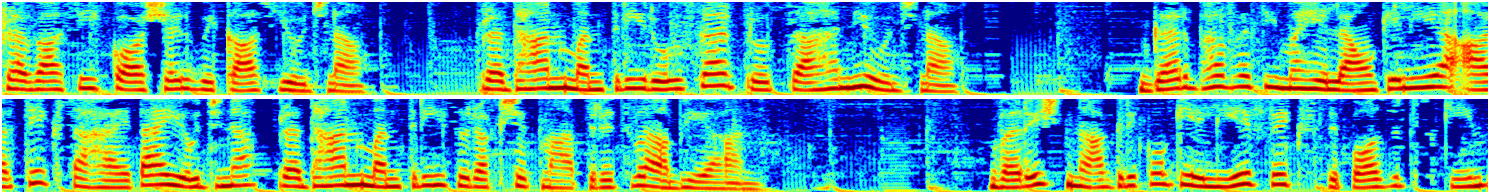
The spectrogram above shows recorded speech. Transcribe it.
प्रवासी कौशल विकास योजना। प्रधानमंत्री रोज़गार प्रोत्साहन योजना। गर्भवती महिलाओं के लिए आर्थिक सहायता योजना, प्रधानमंत्री सुरक्षित मातृत्व अभियान। वरिष्ठ नागरिकों के लिए फिक्स डिपॉजिट स्कीम,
